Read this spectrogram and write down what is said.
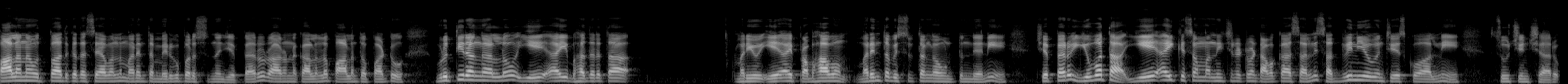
పాలనా ఉత్పాదకత సేవలను మరింత మెరుగుపరుస్తుందని చెప్పారు. రానున్న కాలంలో పాలనతో పాటు వృత్తి రంగాల్లో ఏఐ భద్రత మరియు ఏఐ ప్రభావం మరింత విస్తృతంగా ఉంటుంది అని చెప్పారు. యువత ఏఐకి సంబంధించినటువంటి అవకాశాలని సద్వినియోగం చేసుకోవాలని సూచించారు.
